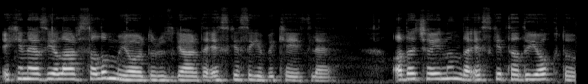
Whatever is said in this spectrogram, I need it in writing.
Ekinezyalar salınmıyordu rüzgarda eskisi gibi keyifle. Ada çayının da eski tadı yoktu.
